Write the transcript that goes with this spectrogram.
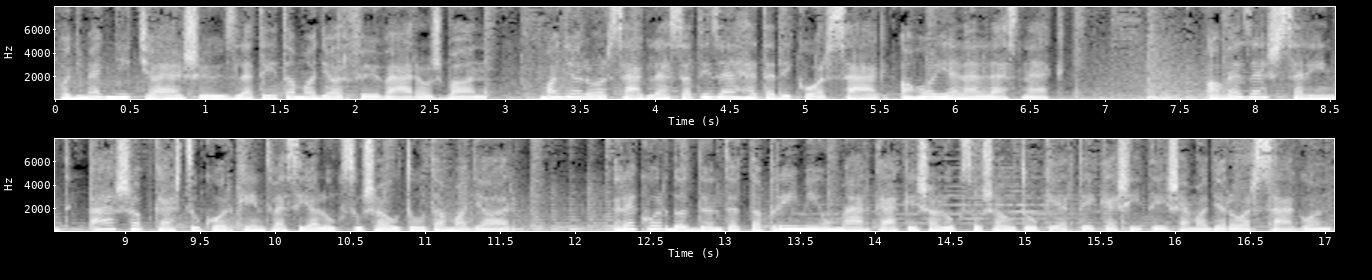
hogy megnyitja első üzletét a magyar fővárosban. Magyarország lesz a 17. ország, ahol jelen lesznek. A vezes szerint ársapkás cukorként veszi a luxusautót a magyar. Rekordot döntött a prémium márkák és a luxusautók értékesítése Magyarországon.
